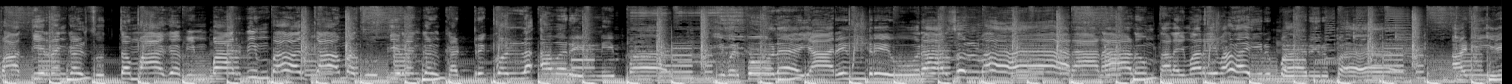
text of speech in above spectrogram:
பாத்திரங்கள் சுத்தமாக விம்பார் விம்பார். காம சூத்திரங்கள் கற்றுக்கொள்ள அவர் எண்ணிப்பார். இவர் போல யாரென்று ஊரார் சொல்வார். ஆனாலும் தலைமறைவாய் இருப்பார் இருப்பார். அடியே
